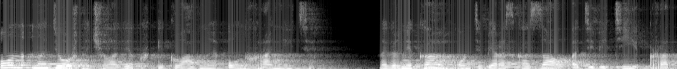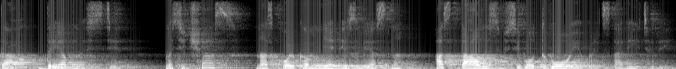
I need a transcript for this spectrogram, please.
Он надежный человек, и главное, он хранитель. Наверняка он тебе рассказал о девяти родах древности, но сейчас, насколько мне известно, осталось всего двое представителей.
